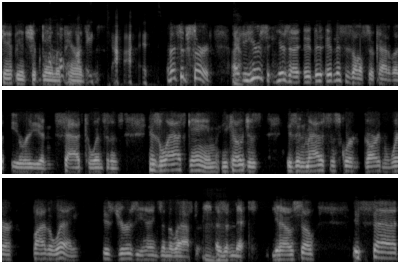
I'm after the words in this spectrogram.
championship game oh appearances. That's absurd. Uh, yeah. Uh, here's here's a and this is also kind of an eerie and sad coincidence. His last game he coaches is in Madison Square Garden, where, by the way, his jersey hangs in the rafters mm-hmm. as a Knick. You know, so it's sad.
